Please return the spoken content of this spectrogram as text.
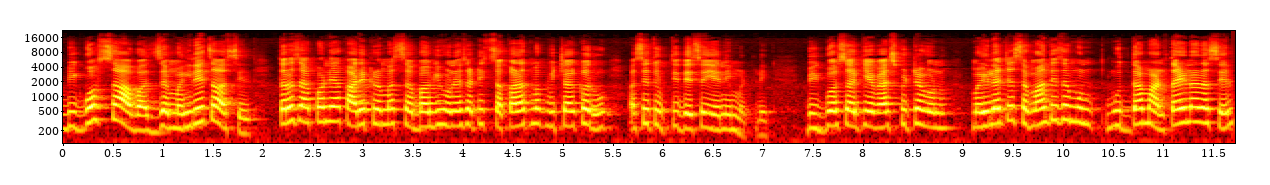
बिग बॉसचा आवाज जर महिलेचा असेल तरच आपण या कार्यक्रमात सहभागी होण्यासाठी सकारात्मक विचार करू असे तृप्ती देसाई यांनी म्हटले. बिग बॉस सारख्या व्यासपीठावरून महिलांच्या समानतेचा मुद्दा मांडता येणार असेल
